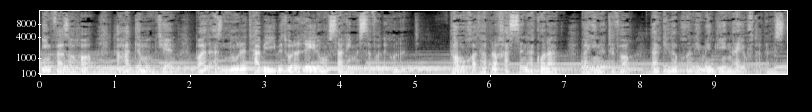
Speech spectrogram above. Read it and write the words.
این فضاها تا حد ممکن باید از نور طبیعی به طور غیر مستقیم استفاده کنند تا مخاطب را خسته نکند و این اتفاق در کتابخانه ملی نیفتاده است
